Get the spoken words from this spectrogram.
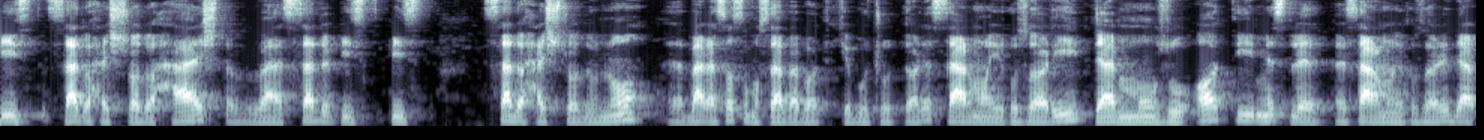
20 188 و 120 20 189 بر اساس مصوباتی که وجود داره سرمایه گذاری در موضوعاتی مثل سرمایه گذاری در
